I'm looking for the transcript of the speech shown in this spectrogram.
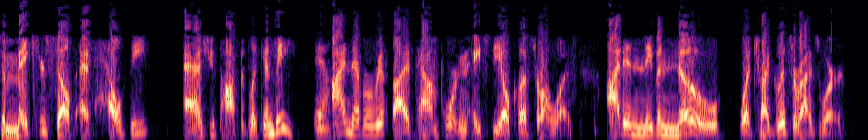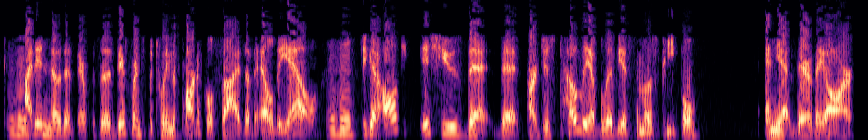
to make yourself as healthy as you possibly can be. Yeah. I never realized how important HDL cholesterol was. I didn't even know what triglycerides were. Mhm. I didn't know that there was a difference between the particle size of LDL. Mhm. So you got all these issues that, that are just totally oblivious to most people, and yet there they are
